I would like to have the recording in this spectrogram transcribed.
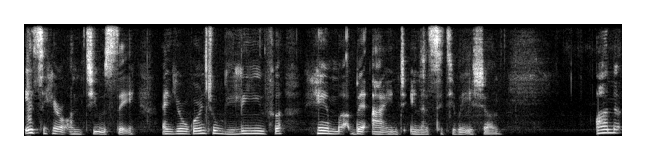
is here on Tuesday and you're going to leave him behind in a situation. On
